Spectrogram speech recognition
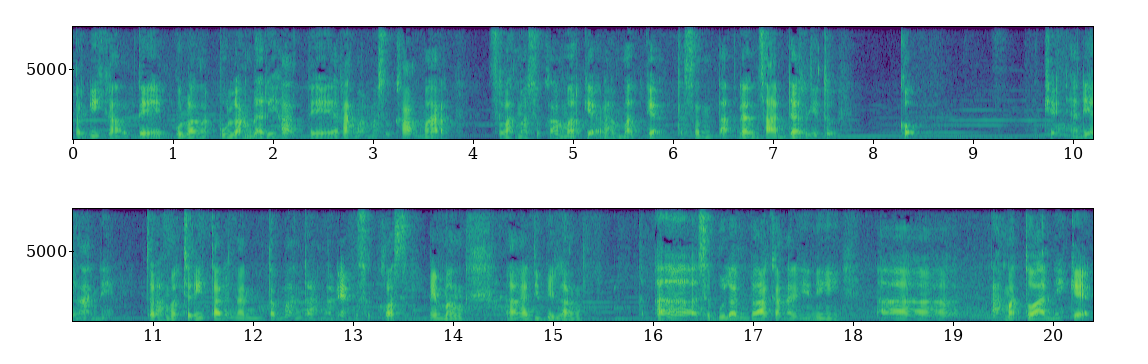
Pergi ke halte pulang pulang dari halte Rahmat masuk kamar. Setelah masuk kamar kayak Rahmat kayak tersentak dan sadar gitu. Kok kayaknya ada yang aneh. Itu Rahmat cerita dengan teman Rahmat yang sekos. Memang uh, dibilang uh, sebulan belakangan ini uh, Rahmat tuh aneh kayak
